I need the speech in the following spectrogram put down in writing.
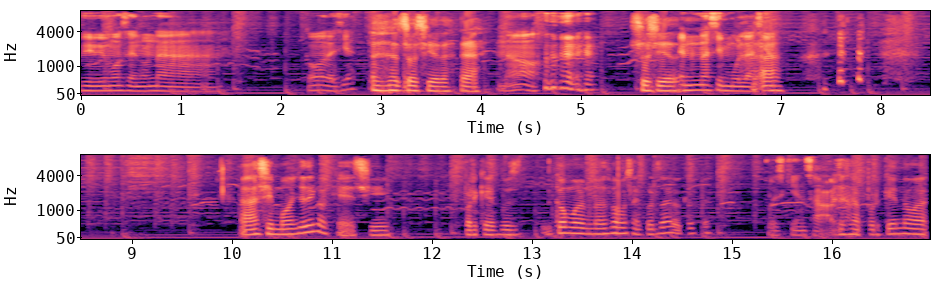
Vivimos en una... ¿Cómo decía? sociedad, ah, No, sociedad. en una simulación. Ah. ah, Simón, yo digo que sí. Porque, pues, ¿cómo nos vamos a acordar o qué? pues? Pues quién O sabe. sea, ¿por qué no,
